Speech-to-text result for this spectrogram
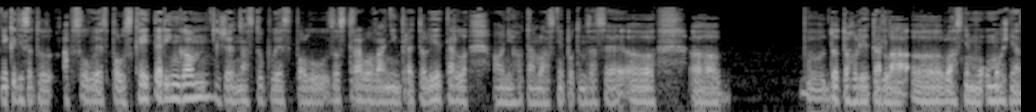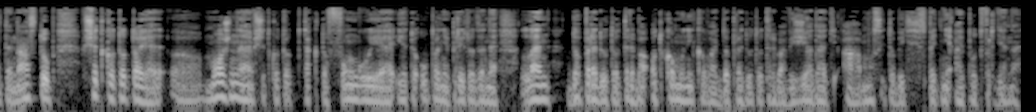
Niekedy sa to absolvuje spolu s cateringom, že nastupuje spolu so stravovaním pre to lietadlo a oni ho tam vlastne potom zase uh, uh, do toho lietadla vlastne mu umožnia ten nástup. Všetko toto je možné, všetko to takto funguje, je to úplne prirodzené, len dopredu to treba odkomunikovať, dopredu to treba vyžiadať a musí to byť spätne aj potvrdené.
